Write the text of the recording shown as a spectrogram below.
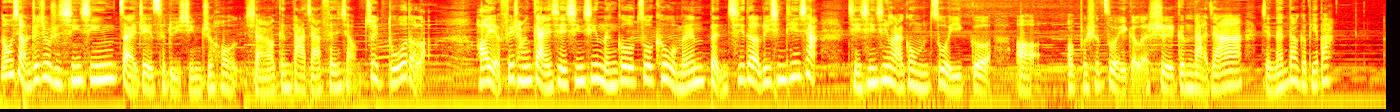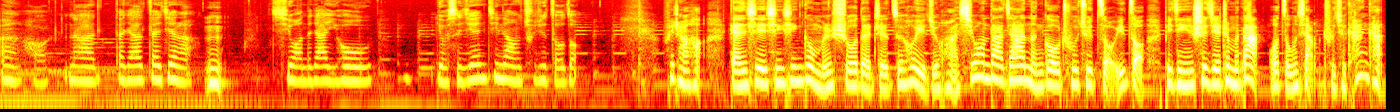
那我想这就是星星在这次旅行之后想要跟大家分享最多的了。好，也非常感谢星星能够做客我们本期的旅行天下，请星星来跟我们做一个呃哦不是做一个了，是跟大家简单道个别吧。嗯，好，那大家再见了。嗯，希望大家以后有时间尽量出去走走。非常好，感谢星星跟我们说的这最后一句话，希望大家能够出去走一走，毕竟世界这么大，我总想出去看看。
